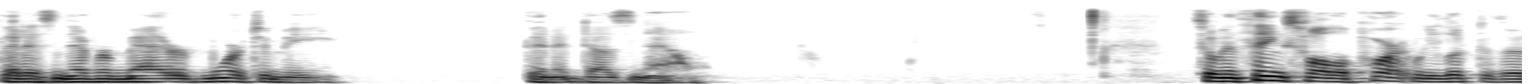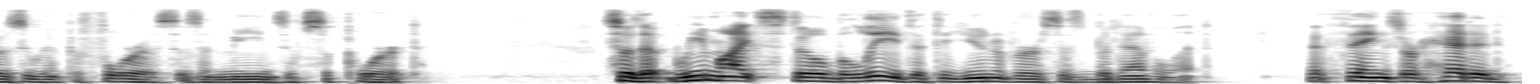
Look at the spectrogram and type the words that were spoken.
That has never mattered more to me than it does now. So when things fall apart, we look to those who went before us as a means of support so that we might still believe that the universe is benevolent, that things are headed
